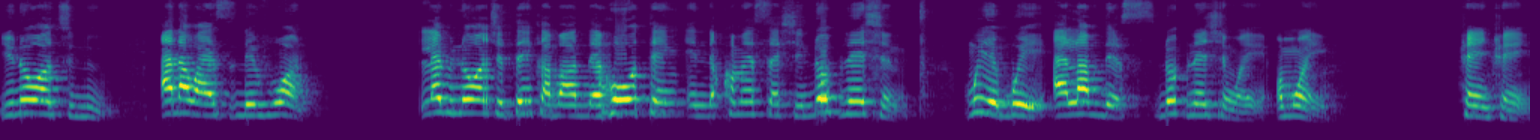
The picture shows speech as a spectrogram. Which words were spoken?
You know what to do. Otherwise, they've won. Let me know what you think about the whole thing in the comment section. Dope Nation. Muye boy, I love this. Dope Nation way. I'm way. Train, train.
